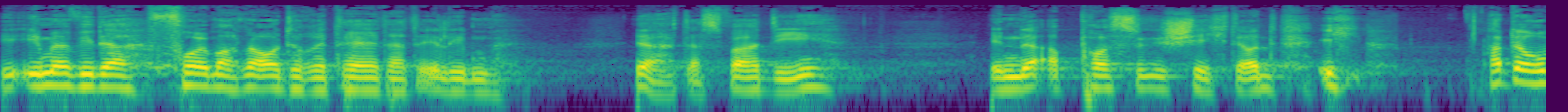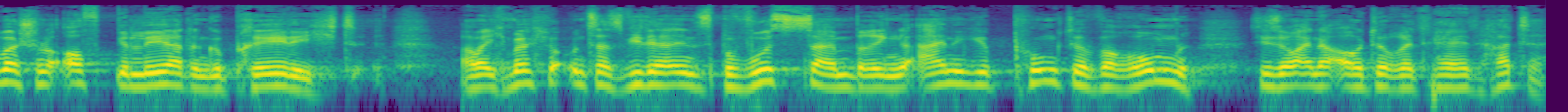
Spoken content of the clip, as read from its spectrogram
die immer wieder Vollmacht und Autorität hat, ihr Lieben. Ja, das war die in der Apostelgeschichte. Und ich habe darüber schon oft gelehrt und gepredigt. Aber ich möchte uns das wieder ins Bewusstsein bringen. Einige Punkte, warum sie so eine Autorität hatte.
